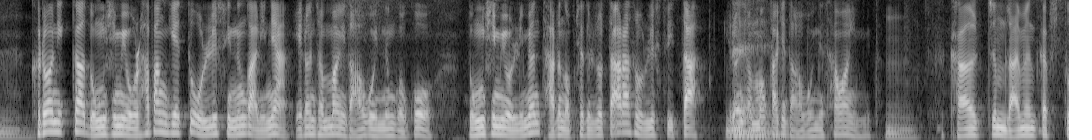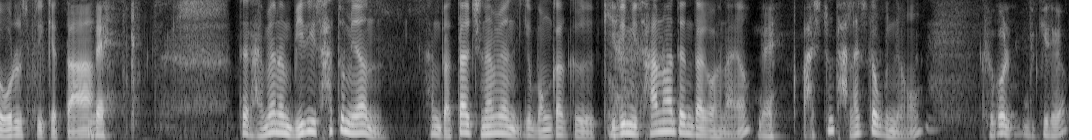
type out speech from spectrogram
음. 그러니까 농심이 올 하반기에 또 올릴 수 있는 거 아니냐 이런 전망이 나오고 있는 거고 농심이 올리면 다른 업체들도 따라서 올릴 수도 있다 이런 네. 전망까지 나오고 있는 상황입니다. 음. 가을쯤 라면 값이 또 오를 수도 있겠다. 네. 근데 라면은 미리 사두면 한 몇 달 지나면 이게 뭔가 그 기름이 산화된다고 하나요? 네. 맛이 좀 달라지더군요. 그걸 느끼세요?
